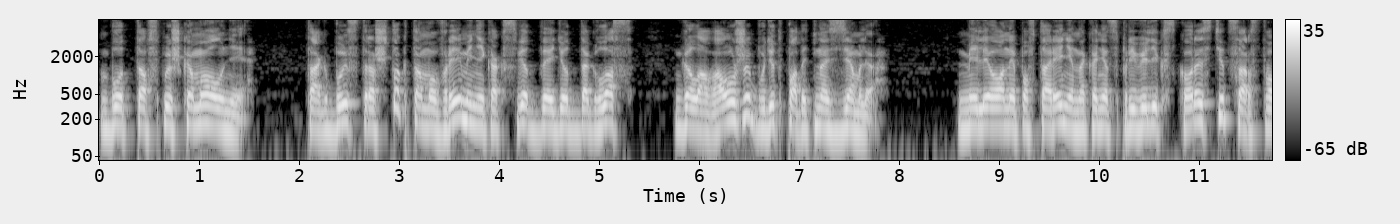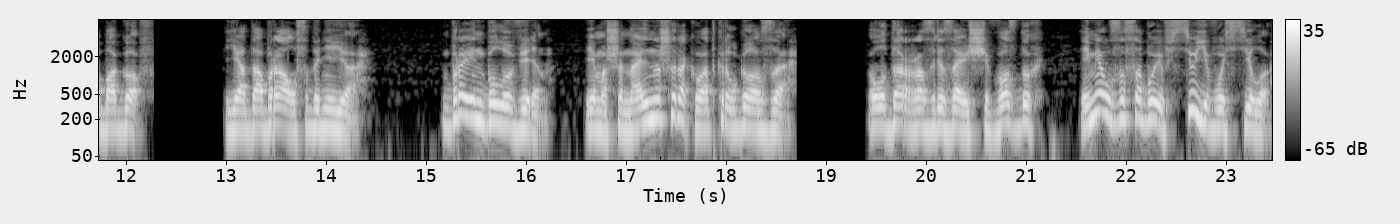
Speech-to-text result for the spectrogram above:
Будто вспышка молнии. Так быстро, что к тому времени, как свет дойдет до глаз, голова уже будет падать на землю. Миллионы повторений наконец привели к скорости царства богов. Я добрался до неё. Брейн был уверен и машинально широко открыл глаза. Удар, разрезающий воздух, имел за собой всю его силу.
